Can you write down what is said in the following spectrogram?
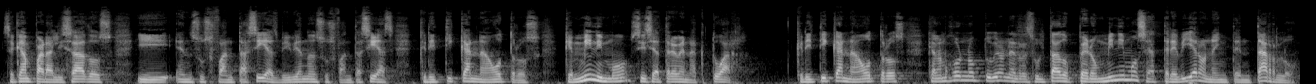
se quedan paralizados y en sus fantasías, viviendo en sus fantasías, critican a otros que mínimo sí se atreven a actuar critican a otros que a lo mejor no obtuvieron el resultado, pero mínimo se atrevieron a intentarlo.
